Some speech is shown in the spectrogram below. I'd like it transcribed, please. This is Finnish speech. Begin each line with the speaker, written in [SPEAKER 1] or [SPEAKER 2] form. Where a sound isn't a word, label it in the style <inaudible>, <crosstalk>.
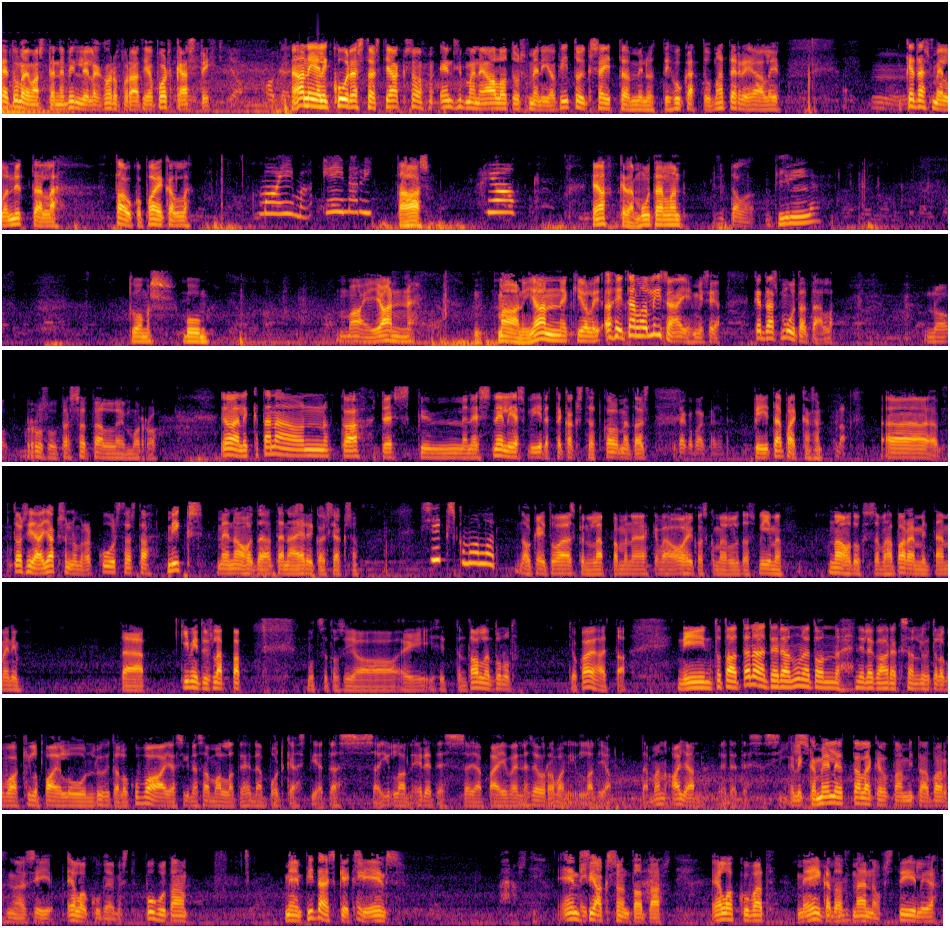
[SPEAKER 1] Tere tulemasta tänne Villillä Korporaatio podcasti. No niin, eli 16 jakso. Ensimmäinen aloitus meni jo vituiksi 7 minuuttia hukattu materiaali. Ketäs meillä on nyt täällä taukopaikalla?
[SPEAKER 2] Moi, mä Einari.
[SPEAKER 1] Taas.
[SPEAKER 2] Joo.
[SPEAKER 1] Ja ketä muu täällä on?
[SPEAKER 3] Täällä on Ville. Tuomas Boom.
[SPEAKER 4] Mä oon Janne.
[SPEAKER 1] Mä oon Jannekin oli. Ai, täällä on lisää ihmisiä. Ketäs muuta täällä?
[SPEAKER 5] No, Rusu tässä tälleen moro.
[SPEAKER 1] Joo, eli tänään on 24.5.2013.
[SPEAKER 3] Pitääkö paikkansa?
[SPEAKER 1] Pitää paikkansa.
[SPEAKER 3] No.
[SPEAKER 1] Öö, tosiaan jakso numero 16. Miksi me nauhoitetaan tänään erikoisjakso?
[SPEAKER 2] Siksi kun me ollaan...
[SPEAKER 3] No okei, tuo äskeinen läppä menee ehkä vähän ohi, koska meillä oli tuossa viime nauhoituksessa vähän paremmin tämä meni. Tää kimitysläppä, mutta se tosiaan ei sitten tallentunut, joka ei haittaa. Niin tota, tänään tehdään Uneton 48 lyhytelokuvaa kilpailuun lyhytelokuvaa ja siinä samalla tehdään podcastia tässä illan edetessä ja päivän ja seuraavan illan ja tämän ajan edetessä siis.
[SPEAKER 1] Eli meillä ei ole tällä kertaa mitään varsinaisia elokuvia, mistä puhutaan. Meidän pitäisi keksiä ensi, ensi jakson tota, elokuvat. Me ei katsota
[SPEAKER 3] Mm-hmm.
[SPEAKER 1] Man of Steelia,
